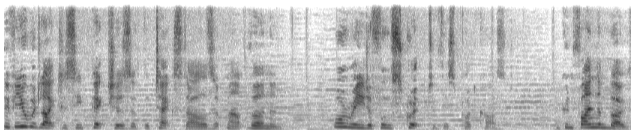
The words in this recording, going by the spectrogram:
If you would like to see pictures of the textiles at Mount Vernon, or read a full script of this podcast, you can find them both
